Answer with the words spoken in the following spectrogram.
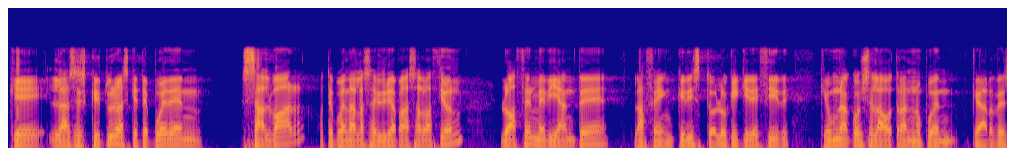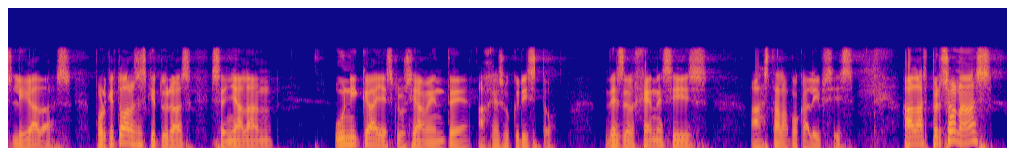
que las escrituras que te pueden salvar o te pueden dar la sabiduría para la salvación lo hacen mediante la fe en Cristo, lo que quiere decir que una cosa y la otra no pueden quedar desligadas, porque todas las escrituras señalan única y exclusivamente a Jesucristo, desde el Génesis hasta el Apocalipsis. A las personas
